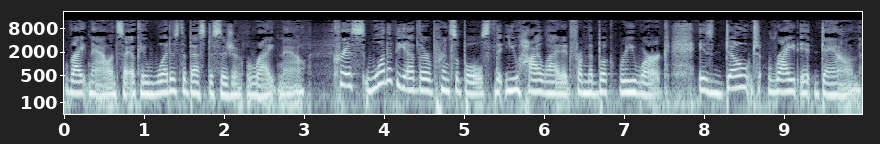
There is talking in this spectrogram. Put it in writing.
right now and say, okay, what is the best decision right now? Chris, one of the other principles that you highlighted from the book Rework is don't write it down.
